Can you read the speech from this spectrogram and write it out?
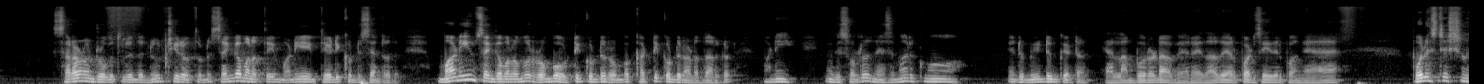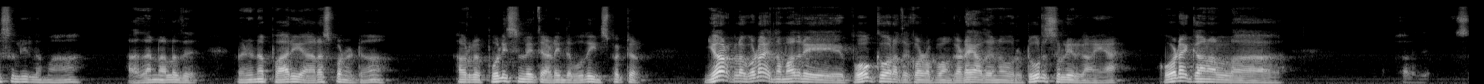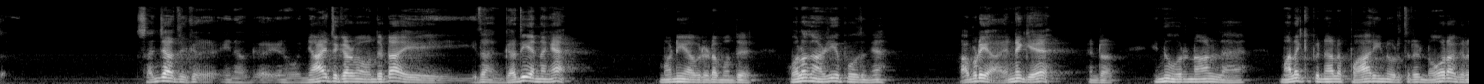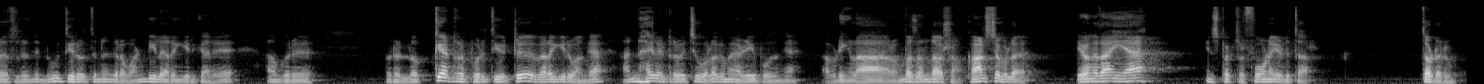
சரவணன் ரூபத்திலிருந்து நூற்றி இருபத்தொன்று செங்கமலத்தையும் மணியையும் தேடிக்கொண்டு சென்றது. மணியும் செங்கமலமும் ரொம்ப ஒட்டிக்கொண்டு ரொம்ப கட்டிக்கொண்டு நடந்தார்கள். மணி இவங்க சொல்கிறது நிஜமாக இருக்குமோ? என்று மீண்டும் கேட்டான். எல்லாம் போரடா வேறு ஏதாவது ஏற்பாடு செய்திருப்பாங்க. போலீஸ் ஸ்டேஷனில் சொல்லிடலாமா? அதுதான் நல்லது. வேணும்னா பாரியை அரெஸ்ட் பண்ணட்டும். அவர்கள் போலீஸ் நிலையத்தை அடைந்தபோது இன்ஸ்பெக்டர் நியூயார்க்கில் கூட இந்த மாதிரி போக்குவரத்து குழப்பம் கிடையாதுன்னு ஒரு டூரிஸ்ட் சொல்லியிருக்காங்க. கோடைக்கானல் சஞ்சாத்துக்கு ஞாயிற்றுக்கிழமை வந்துட்டா இதான் கதி என்னங்க? மணி அவரிடம் வந்து உலகம் அழிய போகுதுங்க. அப்படியா? என்னைக்கு? என்றார். இன்னும் ஒரு நாளில் மலைக்கு பின்னால் பாரின்னு ஒருத்தர் நோரா கிரகத்துலேருந்து நூற்றி இருபத்தொன்னுங்கிற வண்டியில் இறங்கியிருக்காரு. அவங்க ஒரு ஒரு லொக்கேட்டரை பொருத்தி விட்டு விலகிடுவாங்க அன்ஹைலைட்டரை வச்சு உலகமே அழிய போகுதுங்க. அப்படிங்களா? ரொம்ப சந்தோஷம். கான்ஸ்டபுள் இவங்க தான் ஏன்? இன்ஸ்பெக்டர் ஃபோனை எடுத்தார். தொடரும்.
